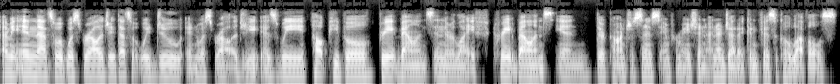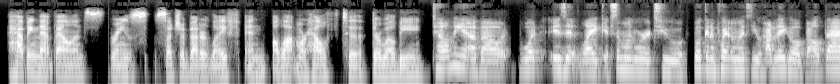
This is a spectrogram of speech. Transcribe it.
I mean, and that's what whisperology, that's what we do in whisperology is we help people create balance in their life, create balance in their consciousness, information, energetic and physical levels. Having that balance brings such a better life and a lot more health to their well-being. Tell me about what is it like if someone were to book an appointment with you, how do they go about that?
